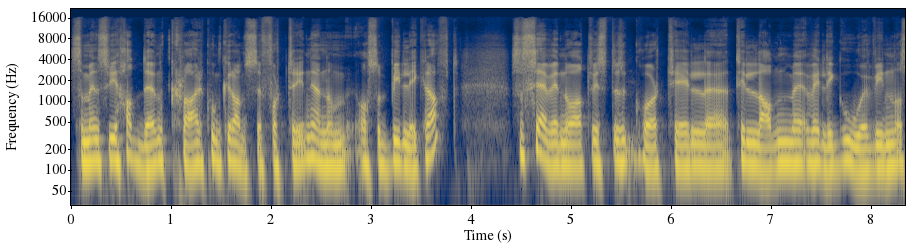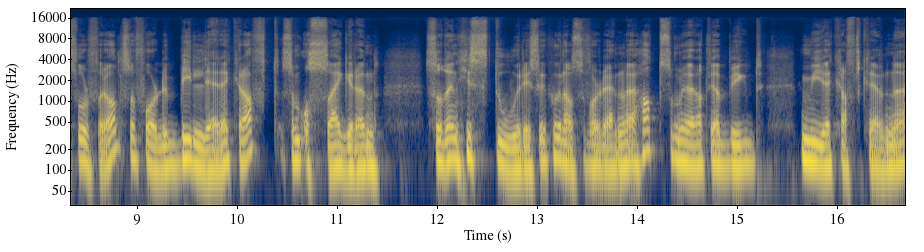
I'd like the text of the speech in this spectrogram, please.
Så mens vi hadde en klar konkurransefortrinn gjennom også billig kraft, så ser vi nå at hvis du går til, til land med veldig gode vind- og solforhold, så får du billigere kraft som også er grønn. Så den historiske konkurransefordelen vi har hatt, som gjør at vi har bygd mye kraftkrevende,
